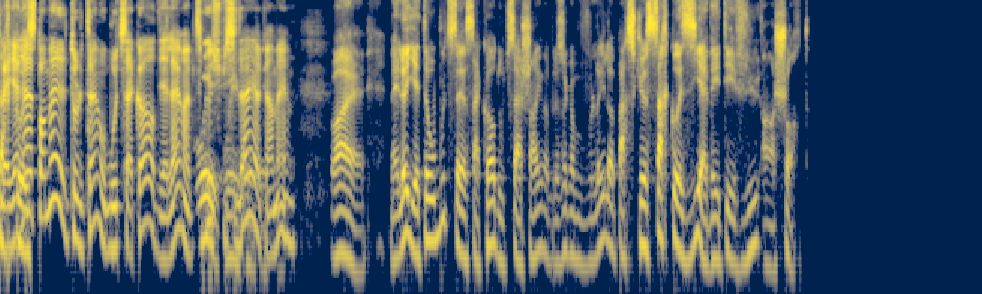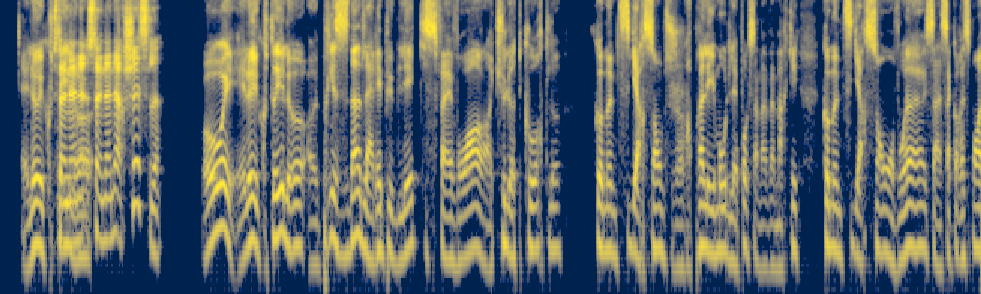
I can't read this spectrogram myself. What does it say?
ben, il a l'air pas mal tout le temps au bout de sa corde. Il a l'air un petit peu suicidaire quand même. Ouais. Mais là, il était au bout de sa, corde ou de sa chaîne, appelez ça comme vous voulez, là, parce que Sarkozy avait été vu en short. Et là, écoutez. C'est un, anarchiste, là. oui, et là, écoutez, là, un président de la République qui se fait voir en culotte courte, là, comme un petit garçon, je reprends les mots de l'époque, ça m'avait marqué, comme un petit garçon, on voit, ça, correspond à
